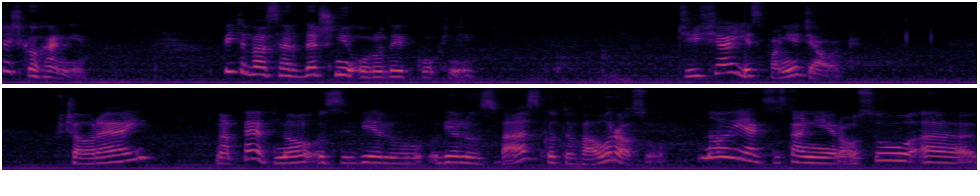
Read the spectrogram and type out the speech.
Cześć kochani. Witam Was serdecznie u Rudej w kuchni. Dzisiaj jest poniedziałek. Wczoraj na pewno z wielu, wielu z Was gotowało rosół. No i jak zostanie rosół, e,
